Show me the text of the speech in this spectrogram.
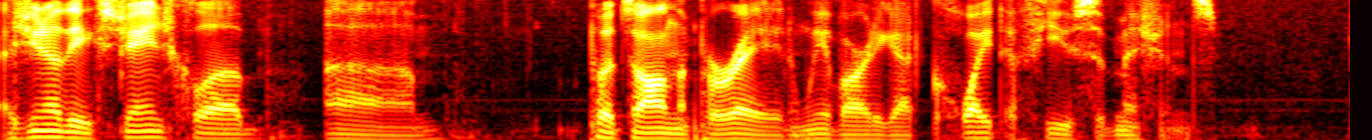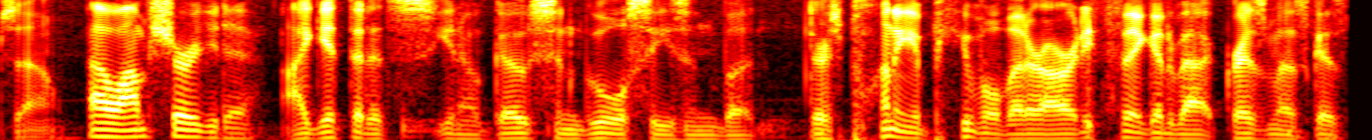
As you know, the Exchange Club um, puts on the parade, and we have already got quite a few submissions. So Oh, I'm sure you do. I get that it's you know ghosts and ghoul season, but there's plenty of people that are already thinking about Christmas because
